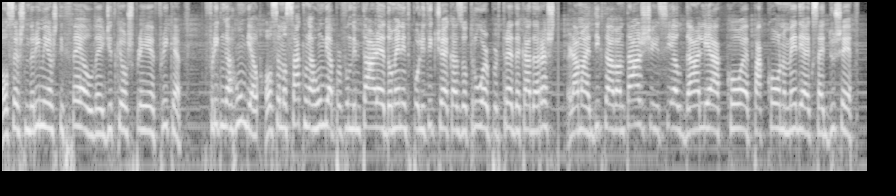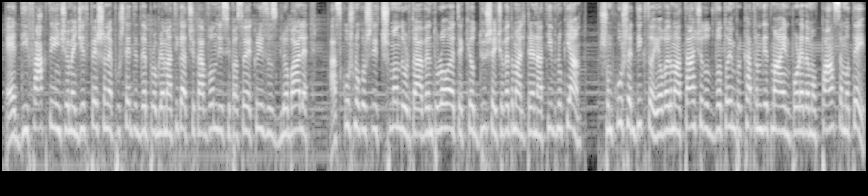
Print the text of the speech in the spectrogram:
ose shndërrimi është i thellë dhe e gjithë kjo shprehje frike, frikë nga humbja, ose më saktë nga humbja përfundimtare e domenit politik që e ka zotëruar për tre dekada rresht. Rama e di këtë avantazh që i sjell dalja kohë e pa kohë në media e kësaj dysheje, E di faktin që me gjithë peshën e pushtetit dhe problematikat që ka vëndi si pasojë e krizës globale, askush nuk është i çmendur të aventurohet te kjo dyshe që vetëm alternativë nuk janë. Shumëkush e di këtë, jo vetëm ata që do të votojnë për katërmbëdhjetë majin, por edhe më pas e më tej.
